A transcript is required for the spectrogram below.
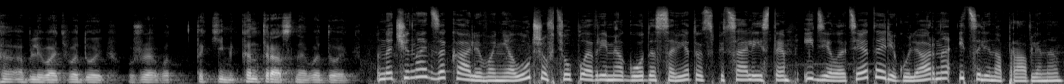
обливать водой, уже вот такими контрастной водой. Начинать закаливание лучше в теплое время года, советуют специалисты. И делать это регулярно и целенаправленно.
